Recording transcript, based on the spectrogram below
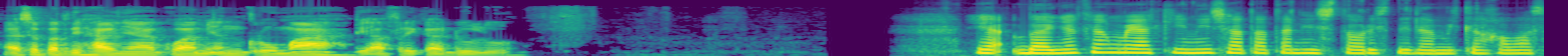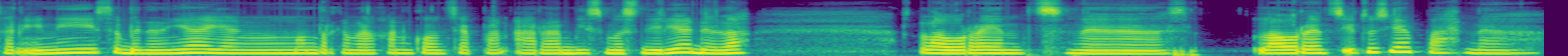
Eh, Seperti halnya Kwame Nkrumah di Afrika dulu. Ya, banyak yang meyakini catatan historis dinamika kawasan ini sebenarnya yang memperkenalkan konsep pan-Arabisme sendiri adalah Lawrence. Nah, Lawrence itu siapa? Nah,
